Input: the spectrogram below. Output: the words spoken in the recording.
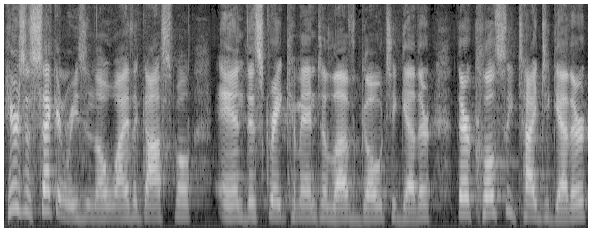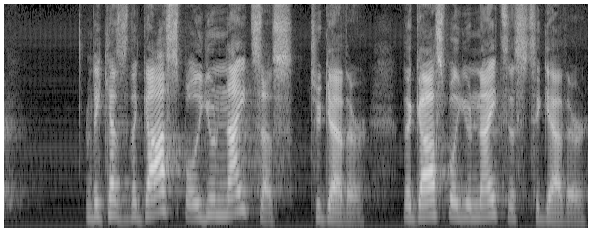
Here's a second reason, though, why the gospel and this great command to love go together. They're closely tied together because the gospel unites us together. The gospel unites us together.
